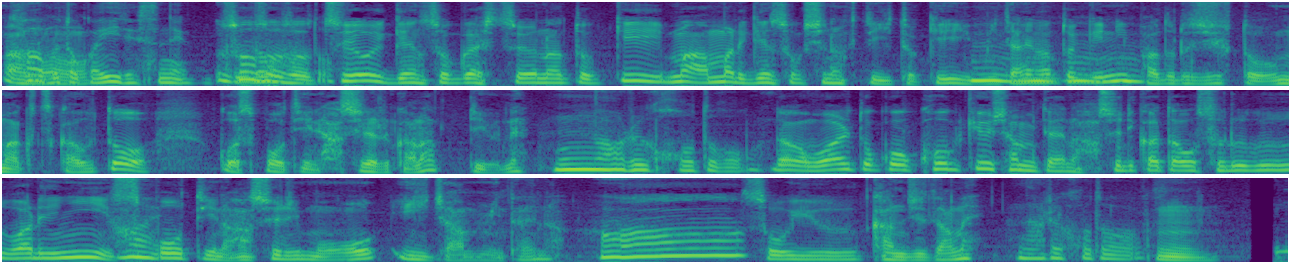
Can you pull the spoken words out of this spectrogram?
カーブとかいいですね。そうそうそう。強い減速が必要な時、まああんまり減速しなくていい時みたいな時にパドルシフトをうまく使うとこうスポーティーに走れるかなっていうね。なるほど。だから割とこう高級車みたいな走り方をする割にスポーティーな走りもいいじゃんみたいな、あそういう感じだね。あ、なるほど。うん。The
